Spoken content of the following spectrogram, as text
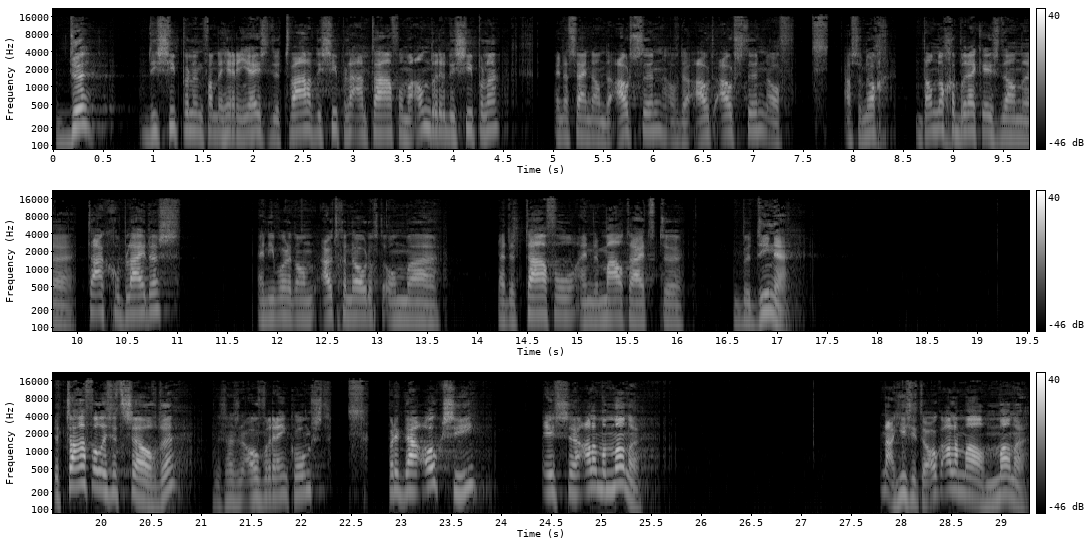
de discipelen van de Heer Jezus, de twaalf discipelen aan tafel, maar andere discipelen. En dat zijn dan de oudsten of de oud-oudsten. Of als er nog, dan nog gebrek is, dan uh, taakgroepleiders. En die worden dan uitgenodigd om uh, de tafel en de maaltijd te bedienen. De tafel is hetzelfde, dus dat is een overeenkomst. Wat ik daar ook zie, is uh, allemaal mannen. Nou, hier zitten ook allemaal mannen.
